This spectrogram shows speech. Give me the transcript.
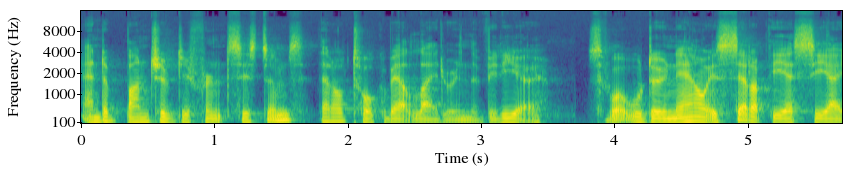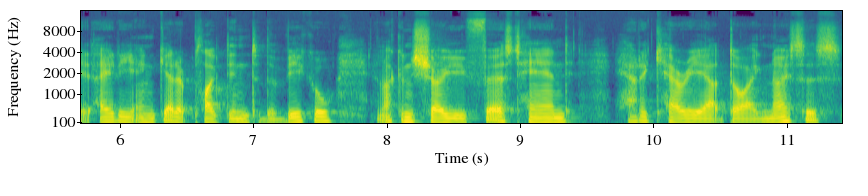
and a bunch of different systems that I'll talk about later in the video. So what we'll do now is set up the SC880 and get it plugged into the vehicle and I can show you firsthand how to carry out diagnosis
